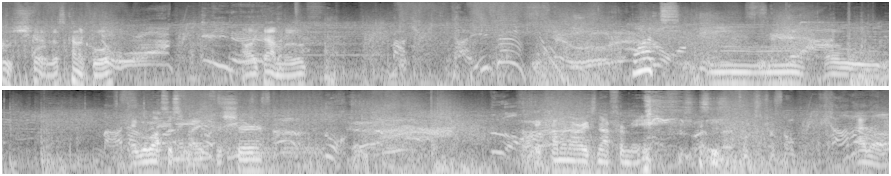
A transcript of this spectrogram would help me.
Oh shit, that's kind of cool. I like that move. What? Mm, oh. Okay, we lost this fight for sure. Okay, Kaminari's not for me. at all.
